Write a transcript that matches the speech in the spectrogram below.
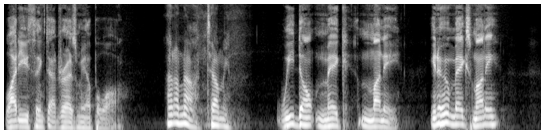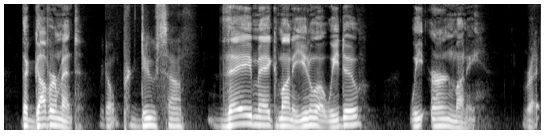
Why do you think that drives me up a wall? I don't know. Tell me. We don't make money. You know who makes money? The government. We don't produce, huh? They make money. You know what we do? We earn money. Right.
